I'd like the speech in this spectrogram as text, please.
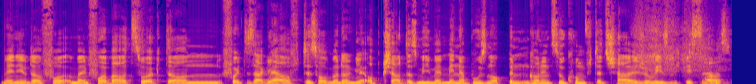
wenn ich da vor, mein Vorbau zeigt, dann fällt das auch gleich auf. Das haben wir dann gleich abgeschaut, dass man immer Männerbusen abbinden kann in Zukunft. Jetzt schaue ich schon wesentlich besser aus.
